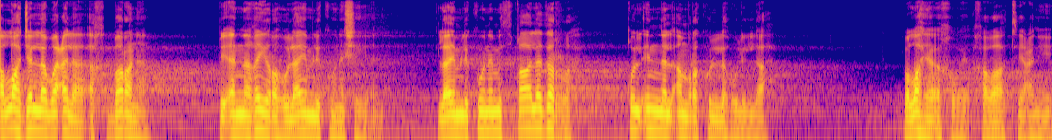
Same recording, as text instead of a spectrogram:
الله جل وعلا أخبرنا بأن غيره لا يملكون شيئا لا يملكون مثقال ذرة. قل إن الأمر كله لله. والله يا أخوة يا أخوات يعني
